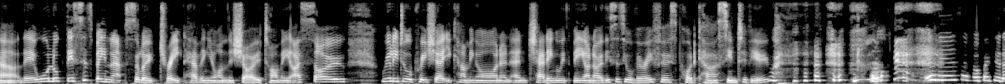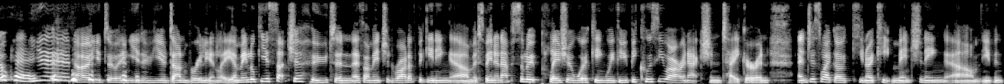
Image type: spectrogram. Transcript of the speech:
uh, there. Well, look, this has been an absolute treat having you on the show, Tomi. I so really do appreciate you coming on and, and chatting with me. I know this is your very first podcast interview. it is. I hope I did okay. Yeah, no, you're doing, you, you've done brilliantly. I mean, look, you're such a hoot. And as I mentioned right at the beginning, um, it's been an absolute pleasure working with you because you are an action taker. And, and just like I, you know, keep mentioning, um, even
